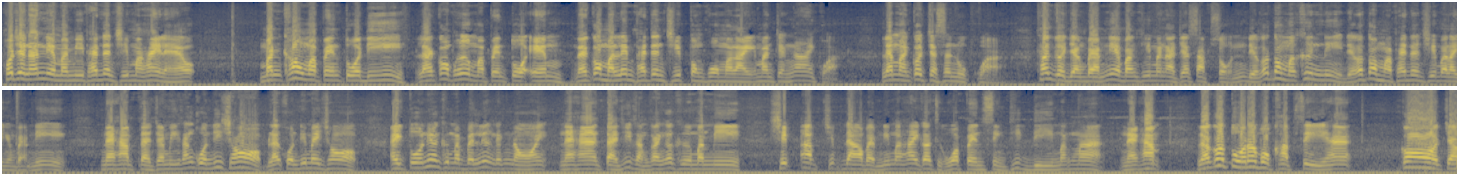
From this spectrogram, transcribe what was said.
เพราะฉะนั้นเนี่ยมันมีแพทเทิร์นชิปมาให้แล้ว มันเข้ามาเป็นตัวดี แล้วก็เพิ่มมาเป็นตัว M แล้วก็มาเล่นแพทเทิร์นชิปตรงพวงมาลัยมันจะง่ายกว่า และมันก็จะสนุกกว่า ถ้าเกิดอย่างแบบเนี้ยบางทีมันอาจจะสับสน เดี๋ยวก็ต้องมาขึ้นนี่ เดี๋ยวก็ต้องมาแพทเทิร์นชิปอะไรอย่างแบบนี้อีกนะครับ แต่จะมีทั้งคนที่ชอบและคนที่ไม่ชอบ ไอตัวเนี้ยคือมันเป็นเรื่องเล็กน้อยนะฮะ แต่ที่สำคัญก็คือมันมีชิปอัพชิปดาวแบบนี้มาให้ก็ถือว่าเป็นสิ่งที่ดีมากๆนะครับ แล้วก็ตัวระบบขับ4ฮะ ก็จะ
